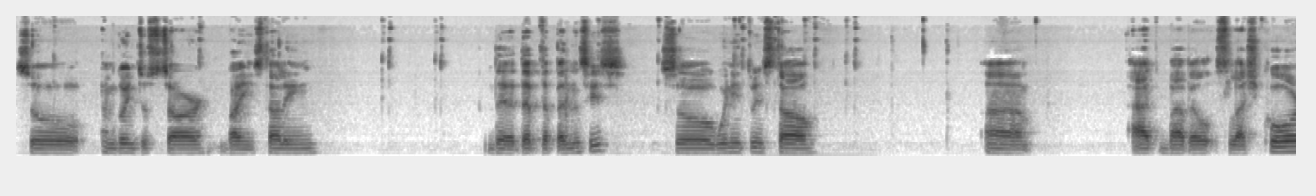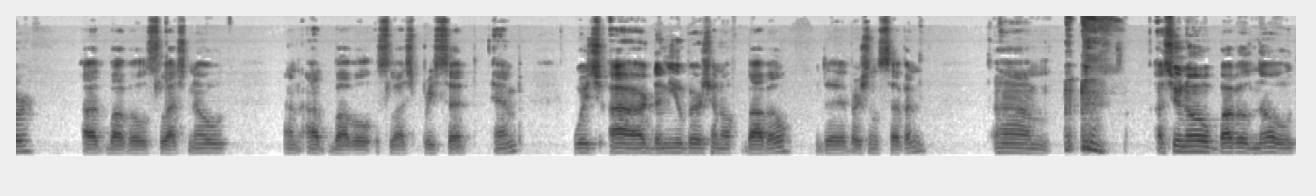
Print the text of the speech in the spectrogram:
So I'm going to start by installing the dep dependencies. So we need to install um, at babel slash core, at babel slash node, and at babel slash preset env, which are the new version of Babel, the version 7. Um, as you know, Babel node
